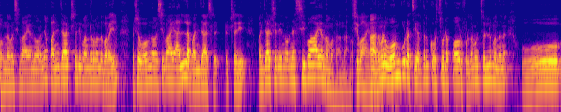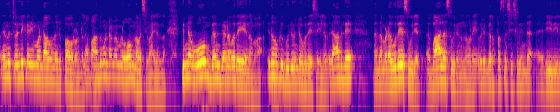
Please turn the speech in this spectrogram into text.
ഓം നമശിവായ എന്ന് പറഞ്ഞാൽ പഞ്ചാക്ഷരി മന്ത്രം എന്ന് പറയും. പക്ഷെ ഓം നമശിവായ അല്ല പഞ്ചാക്ഷരി. പഞ്ചാക്ഷരി എന്ന് പറഞ്ഞാൽ ശിവായ നമഃ എന്നാണ്. ശിവായ ആ നമ്മൾ ഓം കൂടെ ചേർത്തിട്ട് കുറച്ചുകൂടെ പവർഫുൾ നമ്മൾ ചൊല്ലുമ്പോൾ തന്നെ ഓം എന്ന് ചൊല്ലിക്കഴിയുമ്പോൾ ഉണ്ടാകുന്ന ഒരു പവർ ഉണ്ടല്ലോ. അപ്പോൾ അതുകൊണ്ടാണ് നമ്മൾ ഓം നമശിവായ ചൊല്ലുന്നത് പിന്നെ ഓം ഗം ഗണപതയെ നമ. ഇത് നമുക്ക് ഗുരുവിന്റെ ഉപദേശമില്ല രാവിലെ നമ്മുടെ ഉദയസൂര്യൻ ബാലസൂര്യൻ എന്ന് പറയും. ഒരു ഗർഭസ്ഥ ശിശുവിന്റെ രീതിയിൽ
